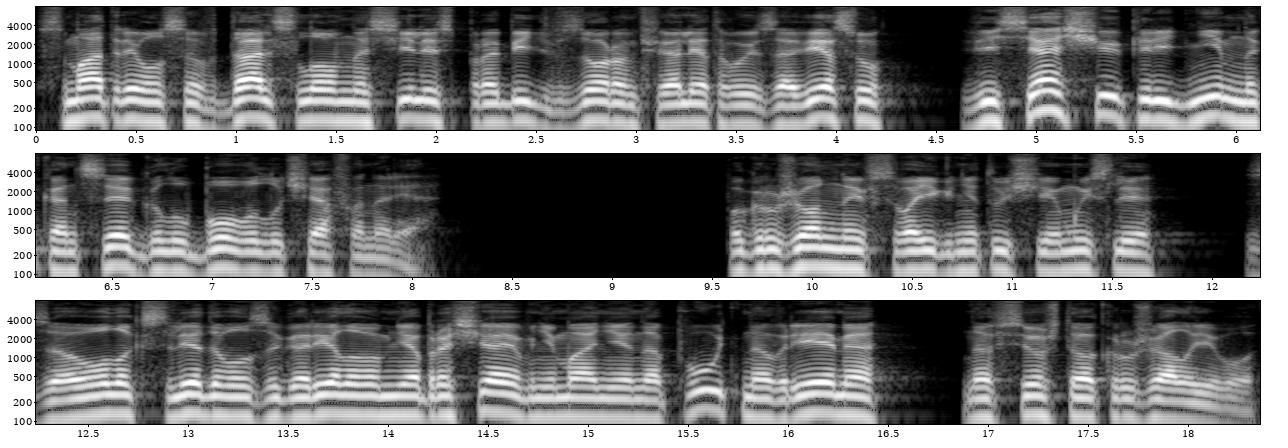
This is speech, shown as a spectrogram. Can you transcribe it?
всматривался вдаль, словно силясь пробить взором фиолетовую завесу, висящую перед ним на конце голубого луча фонаря. Погруженный в свои гнетущие мысли, Зоолог следовал за Гореловым, не обращая внимания на путь, на время, на все, что окружало его.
